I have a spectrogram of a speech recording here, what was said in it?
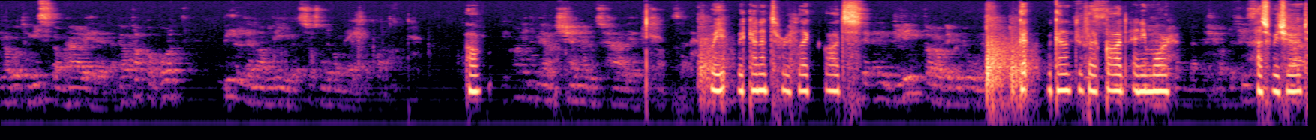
Vi har gått miste om härligheten. Vi har tappat bort bilden av livet så som det var menat att vara. Of Vi kan inte mer känna Guds härlighet på samma sätt. we we cannot reflect God's Ser ännu glimtar av det gudomliga. ca- we cannot reflect God anymore människor. Det finns as we should.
